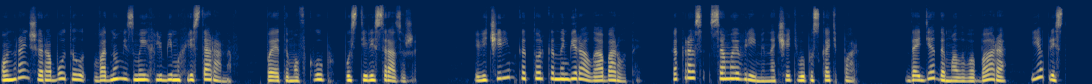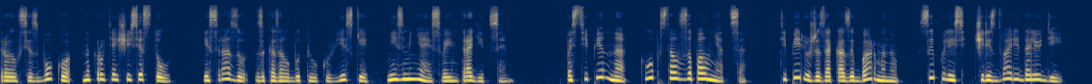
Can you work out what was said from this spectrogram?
Он раньше работал в одном из моих любимых ресторанов, поэтому в клуб пустили сразу же. Вечеринка только набирала обороты. Как раз самое время начать выпускать пар. Дойдя до малого бара, я пристроился сбоку на крутящийся стул и сразу заказал бутылку виски, не изменяя своим традициям. Постепенно клуб стал заполняться. Теперь уже заказы бармену сыпались через два ряда людей.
